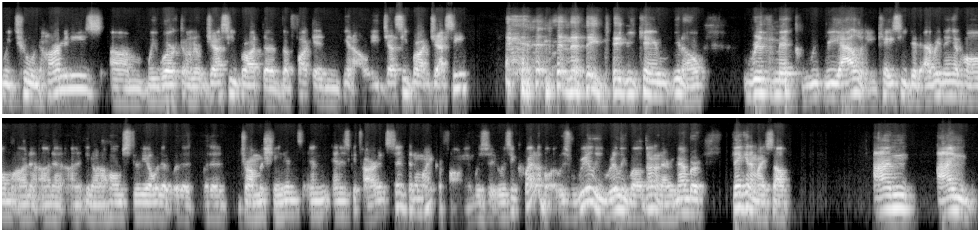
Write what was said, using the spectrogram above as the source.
we tuned harmonies um we worked on it jesse brought the the fucking you know jesse brought jesse and then they, they became you know rhythmic re- reality. Casey did everything at home on a, on a on, you know in a home studio with a with a with a drum machine and, and and his guitar and synth and a microphone. It was it was incredible. It was really really well done. And i remember thinking to myself i'm i'm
